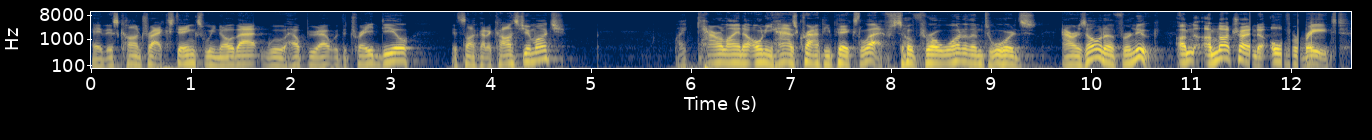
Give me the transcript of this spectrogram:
hey, this contract stinks, we know that, we'll help you out with the trade deal, it's not going to cost you much. Like Carolina only has crappy picks left, so throw one of them towards Arizona for Nuk. I'm, I'm not trying to overrate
